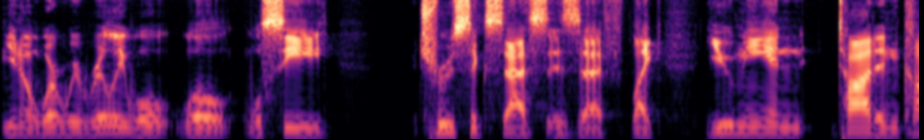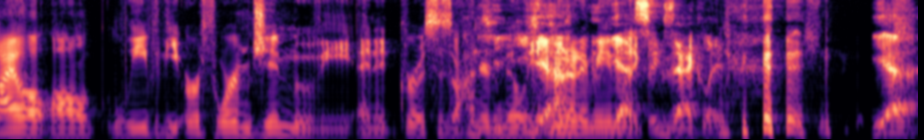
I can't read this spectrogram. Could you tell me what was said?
you know where we really will will will see true success is if like you, me, and Todd and Kyle all leave the Earthworm Jim movie and it grosses a hundred million. yeah. You know what I mean? Yes, exactly. Yeah.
